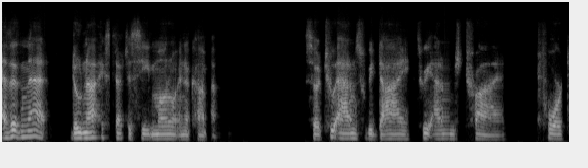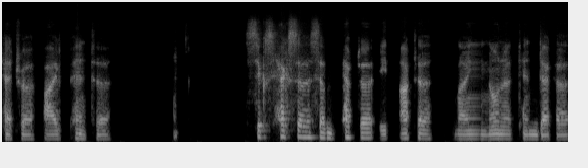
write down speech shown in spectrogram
Other than that, do not expect to see mono in a compound. So two atoms will be di, three atoms tri, four tetra, five penta, six hexa, seven hepta, eight octa, nine nona, ten deca.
